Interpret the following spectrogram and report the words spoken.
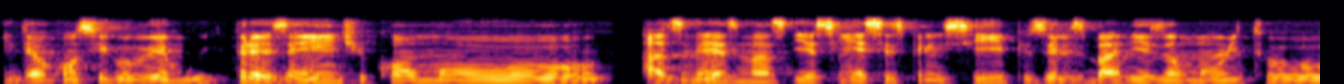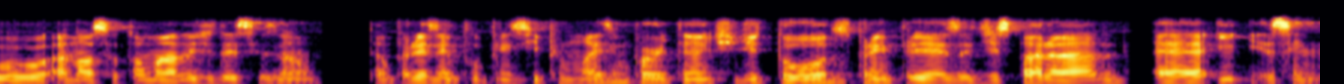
Então eu consigo ver muito presente como as mesmas, e assim, esses princípios, eles balizam muito a nossa tomada de decisão. Então, por exemplo, o princípio mais importante de todos para a empresa, disparado, é, assim,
